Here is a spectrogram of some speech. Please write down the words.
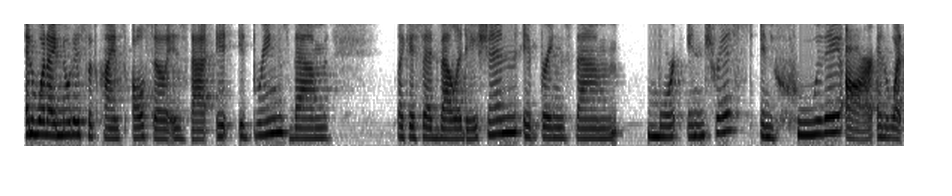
And what I notice with clients also is that it it brings them like I said validation, it brings them more interest in who they are and what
